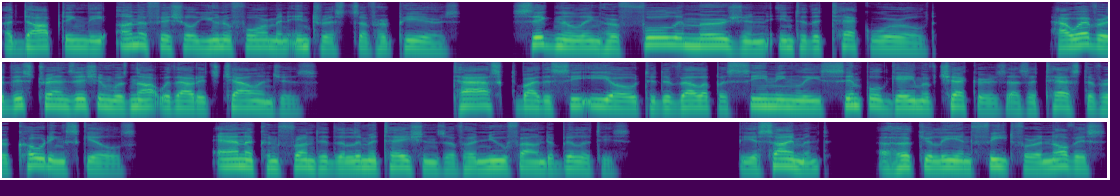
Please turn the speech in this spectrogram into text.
adopting the unofficial uniform and interests of her peers, signaling her full immersion into the tech world. However, this transition was not without its challenges. Tasked by the CEO to develop a seemingly simple game of checkers as a test of her coding skills, Anna confronted the limitations of her newfound abilities. The assignment, a Herculean feat for a novice,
